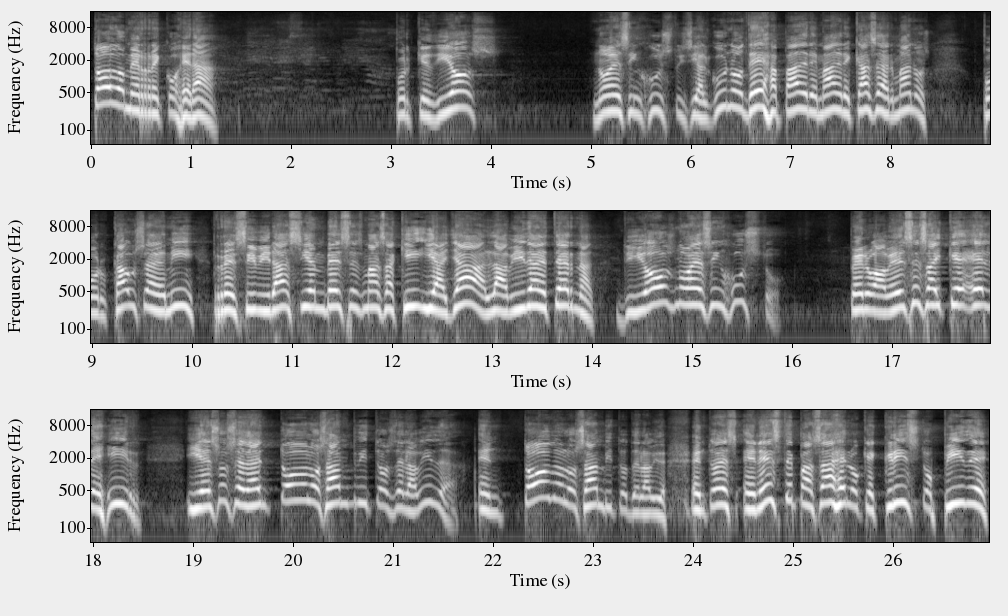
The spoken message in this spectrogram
todo me recogerá. Porque Dios no es injusto. Y si alguno deja padre, madre, casa, hermanos, por causa de mí, recibirá cien veces más aquí y allá la vida eterna. Dios no es injusto. Pero a veces hay que elegir. Y eso se da en todos los ámbitos de la vida. En todos los ámbitos de la vida. Entonces, en este pasaje lo que Cristo pide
